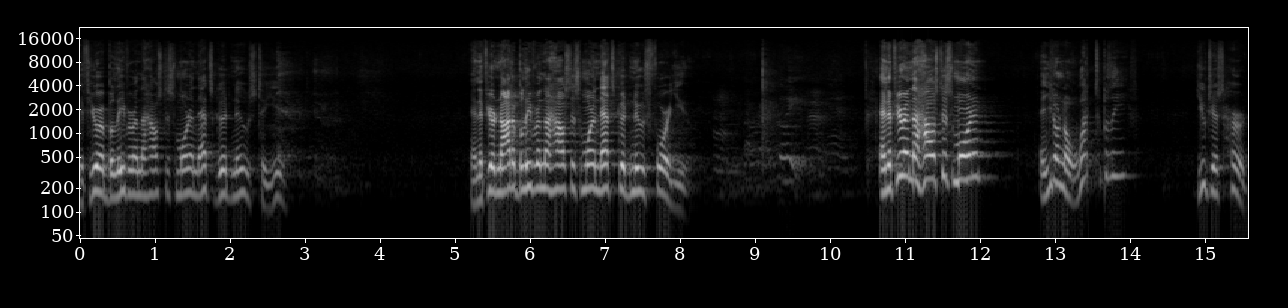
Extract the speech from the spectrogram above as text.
If you're a believer in the house this morning, that's good news to you. And if you're not a believer in the house this morning, that's good news for you. And if you're in the house this morning and you don't know what to believe, you just heard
